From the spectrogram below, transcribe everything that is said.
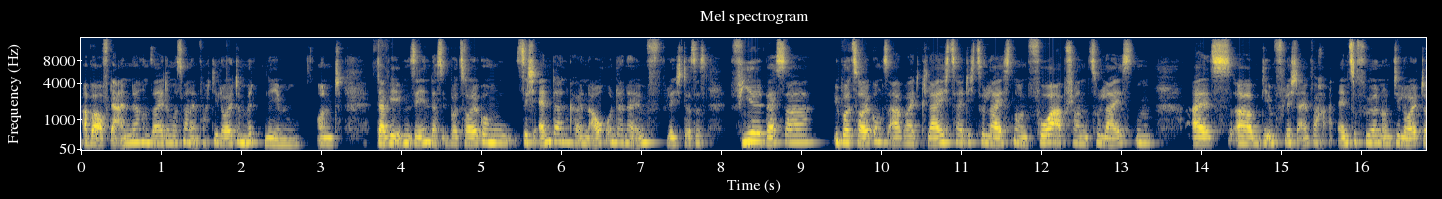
Aber auf der anderen Seite muss man einfach die Leute mitnehmen. Und da wir eben sehen, dass Überzeugungen sich ändern können, auch unter einer Impfpflicht, ist es viel besser, Überzeugungsarbeit gleichzeitig zu leisten und vorab schon zu leisten, als ähm, die Impfpflicht einfach einzuführen und die Leute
